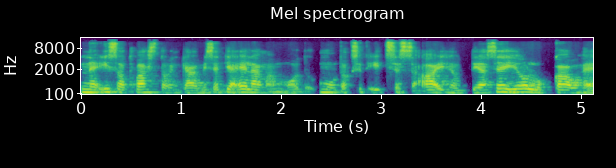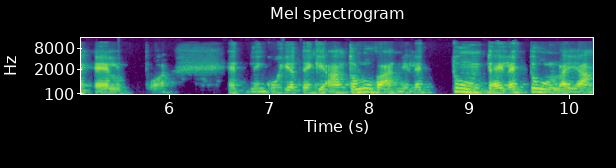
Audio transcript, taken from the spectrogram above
ne isot vastoinkäymiset ja elämänmuutokset itsessä aiheutti, ja se ei ollut kauhean helppoa. Että niin kuin jotenkin antoi luvan niille tunteille tulla, ja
